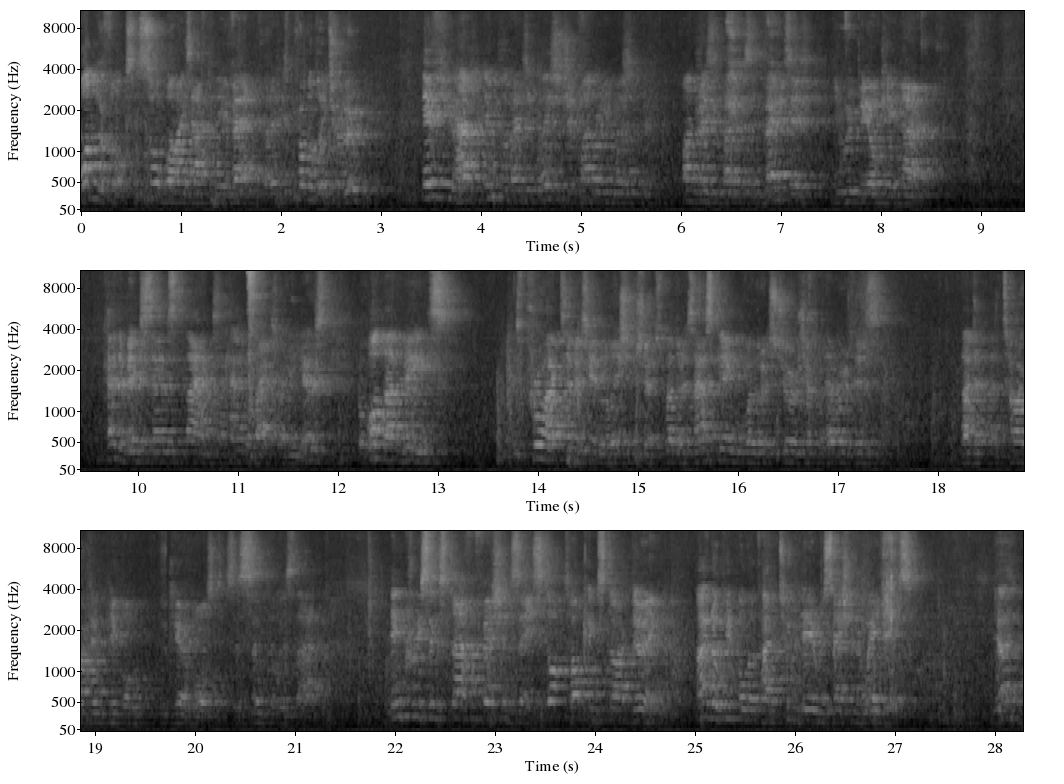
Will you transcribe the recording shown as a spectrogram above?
wonderful because it's so wise after the event, but it's probably true. If you had implemented relationship fundraising when it was invented, you would be okay now. Kind of makes sense, thanks. I can't go back 20 years. But what that means is proactivity in relationships, whether it's asking, whether it's stewardship, whatever it is, targeting people who care most. It's as simple as that. Increasing staff efficiency. Stop talking, start doing. I know people that have had two-day recession days. Yeah?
